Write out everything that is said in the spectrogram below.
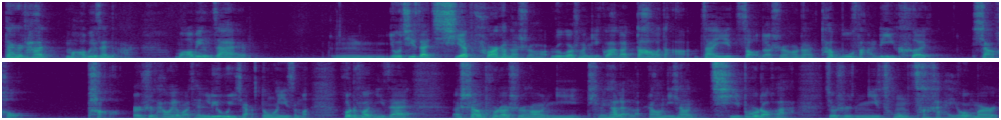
但是它毛病在哪儿？毛病在，嗯，尤其在斜坡上的时候，如果说你挂个倒档，再一走的时候呢，它无法立刻向后。跑，而是它会往前溜一下，懂我意思吗？或者说你在呃上坡的时候你停下来了，然后你想起步的话，就是你从踩油门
